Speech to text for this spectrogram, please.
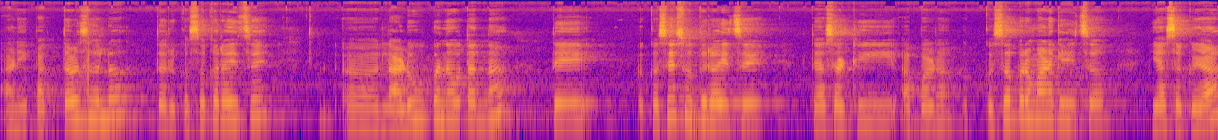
आणि पातळ झालं तर कसं करायचे? लाडू बनवताना ते कसे सुधारायचे? त्यासाठी आपण कसं प्रमाण घ्यायचं? या सगळ्या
